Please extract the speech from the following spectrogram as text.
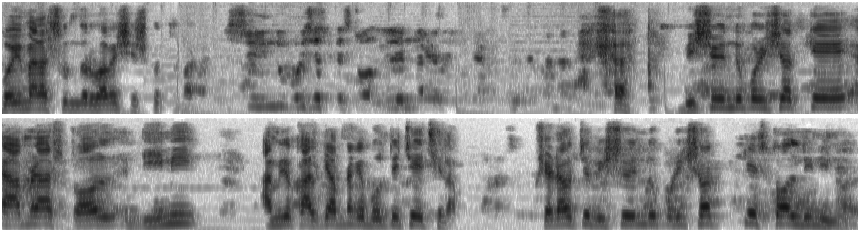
বইমেলা সুন্দরভাবে শেষ করতে পারব। বিশ্ব হিন্দু পরিষদকে আমরা স্টল দিইনি। আমি তো কালকে আপনাকে বলতে চেয়েছিলাম সেটা হচ্ছে বিশ্ব হিন্দু পরিষদকে স্টল দিনই নয়।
